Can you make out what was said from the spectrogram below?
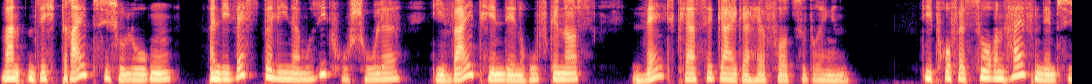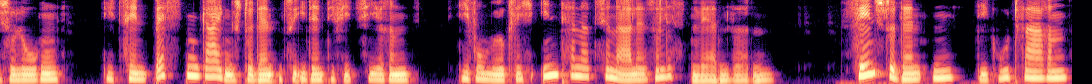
wandten sich drei Psychologen an die Westberliner Musikhochschule, die weithin den Ruf genoss, Weltklasse Geiger hervorzubringen. Die Professoren halfen den Psychologen, die zehn besten Geigenstudenten zu identifizieren, die womöglich internationale Solisten werden würden. Zehn Studenten, die gut waren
